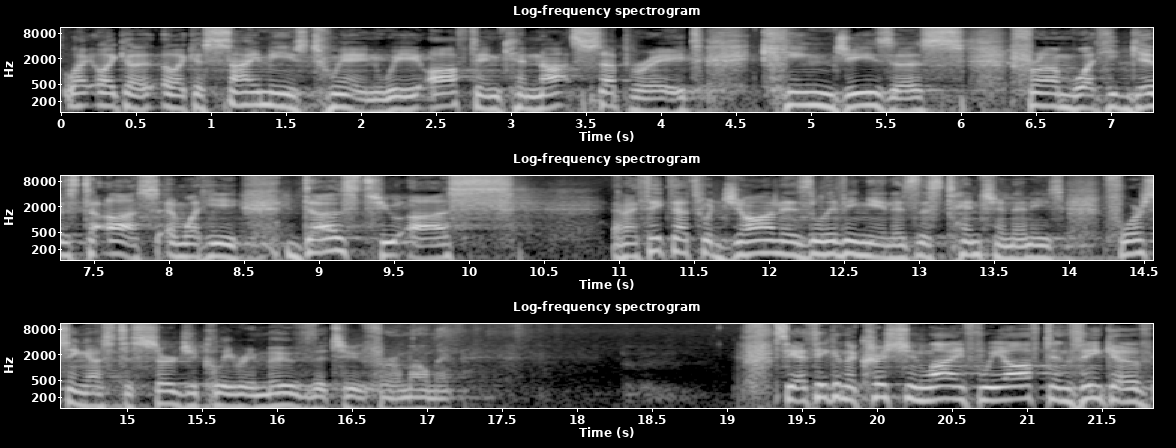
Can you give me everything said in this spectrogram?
Like, like, a, like a Siamese twin, we often cannot separate King Jesus from what he gives to us and what he does to us and I think that's what John is living in is this tension and he's forcing us to surgically remove the two for a moment. See, I think in the Christian life, we often think of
